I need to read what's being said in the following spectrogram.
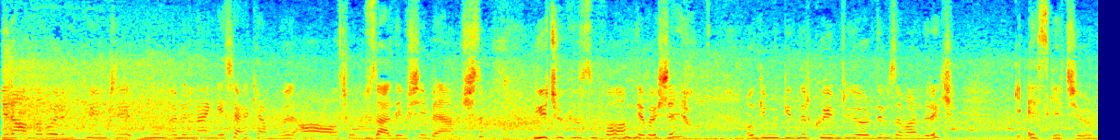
Bir anda böyle bir kuyumcunun önünden geçerken böyle aa çok güzel diye bir şey beğenmiştim. Niye çöküyorsun falan diye böyle şey yaptım. O gün bir gündür kuyumcu gördüğüm zaman direkt es geçiyorum.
